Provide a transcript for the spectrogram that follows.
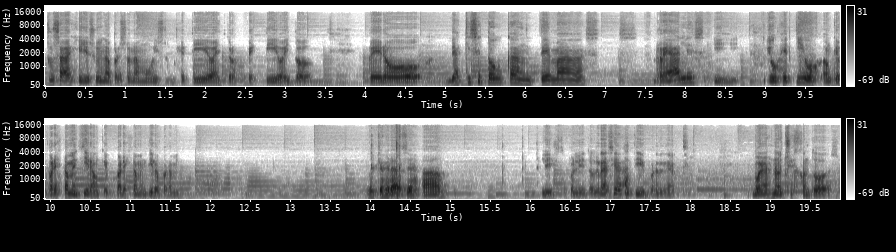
tú sabes que yo soy una persona muy subjetiva, introspectiva y todo, pero de aquí se tocan temas reales y, objetivos, aunque parezca mentira, aunque parezca mentira para mí. Muchas gracias. Ah. Listo, Polito. Gracias a ti por tenerte. Buenas noches con todos.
